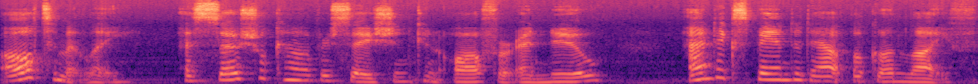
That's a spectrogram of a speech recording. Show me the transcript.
Ultimately, a social conversation can offer a new and expanded outlook on life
